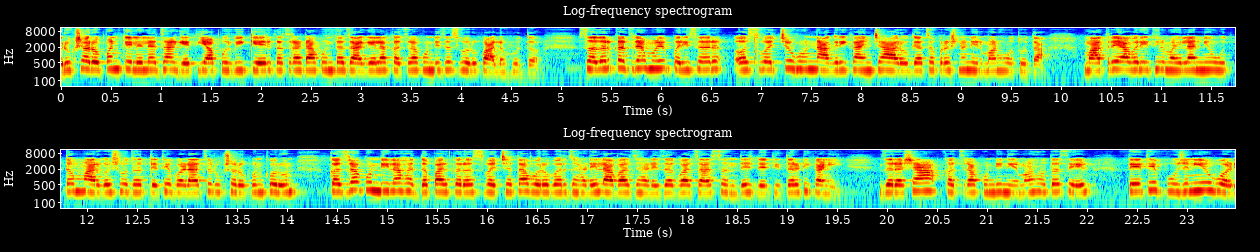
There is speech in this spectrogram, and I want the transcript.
वृक्षारोपण केलेल्या जागेत यापूर्वी केर कचरा टाकून त्या जागेला कचराकुंडीचं स्वरूप आलं होतं. सदर कचऱ्यामुळे परिसर अस्वच्छ होऊन नागरिकांच्या आरोग्याचा प्रश्न निर्माण होत होता. मात्र यावर येथील महिलांनी उत्तम मार्ग शोधत तेथे वडाचं वृक्षारोपण करून कचरा कुंडीला हद्दपार करत स्वच्छता बरोबर झाडे लावा झाडे जगवाचा संदेश देत इतर ठिकाणी. जर अशा कचरा कुंडी निर्माण होत असेल तेथे पूजनीय वड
